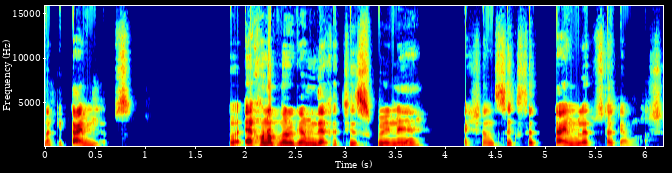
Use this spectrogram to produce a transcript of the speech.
নাকি টাইম ল্যাপস তো এখন আপনাদেরকে আমি দেখাচ্ছি স্ক্রিনে অ্যাকশন সিক্সের টাইম ল্যাপসটা কেমন আসে?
